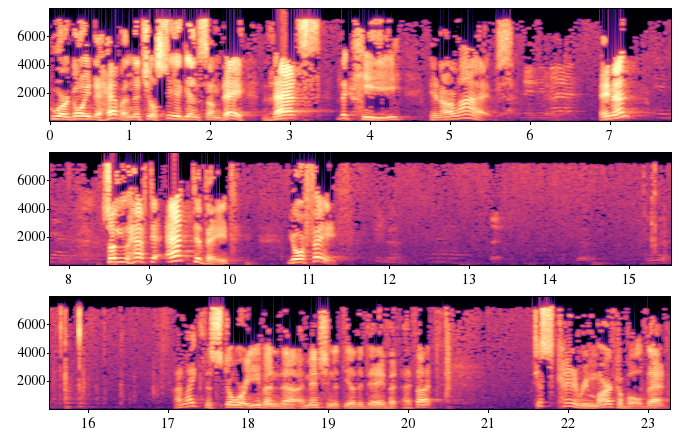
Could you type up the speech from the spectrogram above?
who are going to heaven, that you'll see again someday, that's the key in our lives. Amen? Amen? So you have to activate your faith. I like the story, even uh, I mentioned it the other day, but I thought just kind of remarkable that,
